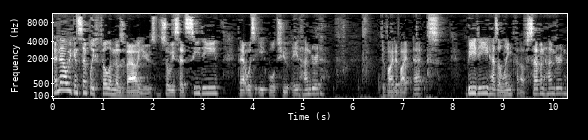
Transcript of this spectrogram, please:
And now we can simply fill in those values. So we said CD, that was equal to 800 divided by X. BD has a length of 700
